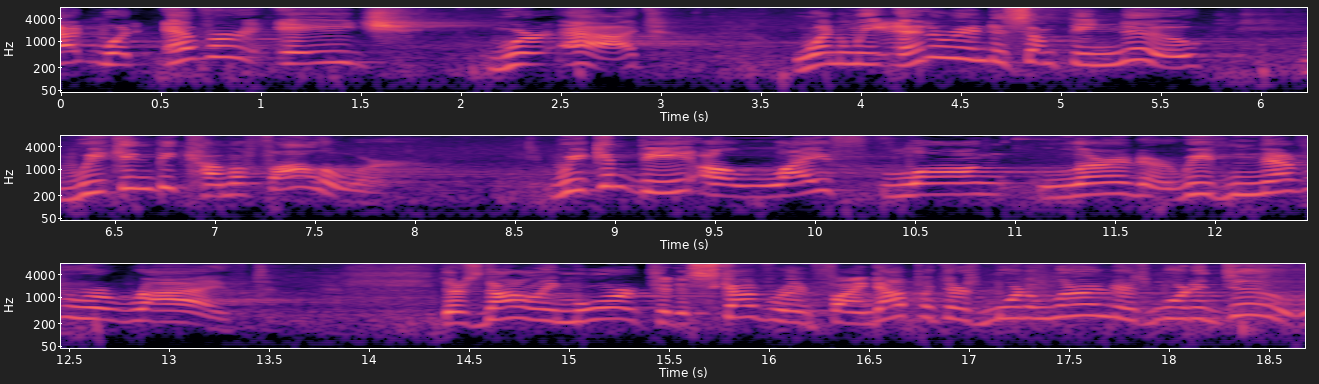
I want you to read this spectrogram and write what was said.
at whatever age we're at, when we enter into something new, we can become a follower. We can be a lifelong learner. We've never arrived. There's not only more to discover and find out, but there's more to learn, there's more to do.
